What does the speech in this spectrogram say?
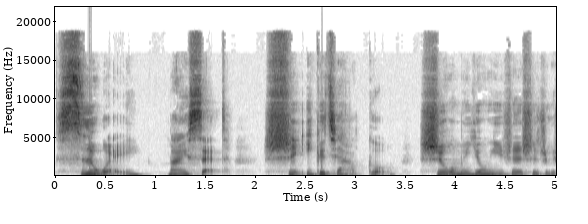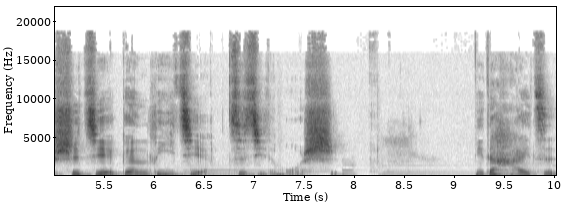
思维。Mindset 是一个架构，是我们用以认识这个世界跟理解自己的模式。你的孩子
